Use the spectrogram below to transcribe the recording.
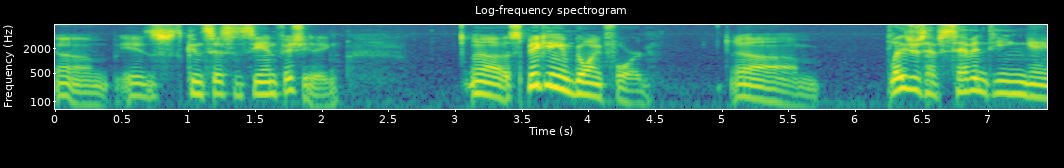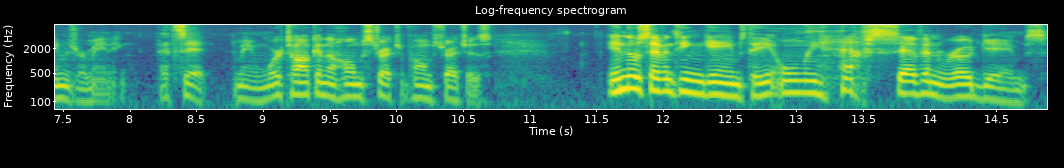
um, is consistency in officiating. Uh, speaking of going forward, um, Blazers have 17 games remaining. That's it. I mean, we're talking the home stretch of home stretches. In those 17 games, they only have seven road games.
